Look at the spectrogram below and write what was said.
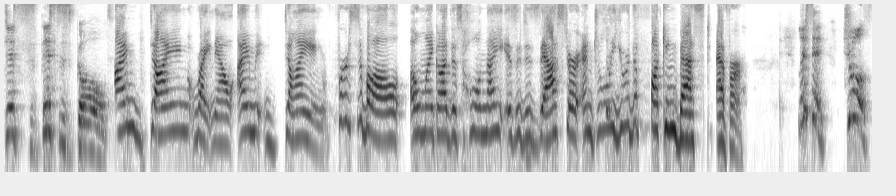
This this is gold. I'm dying right now. I'm dying. First of all, oh my God, this whole night is a disaster. And Julie, you're the fucking best ever. Listen, Jules,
